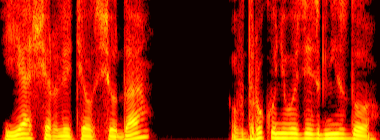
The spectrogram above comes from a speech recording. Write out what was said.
Ящер летел сюда. Вдруг у него здесь гнездо.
